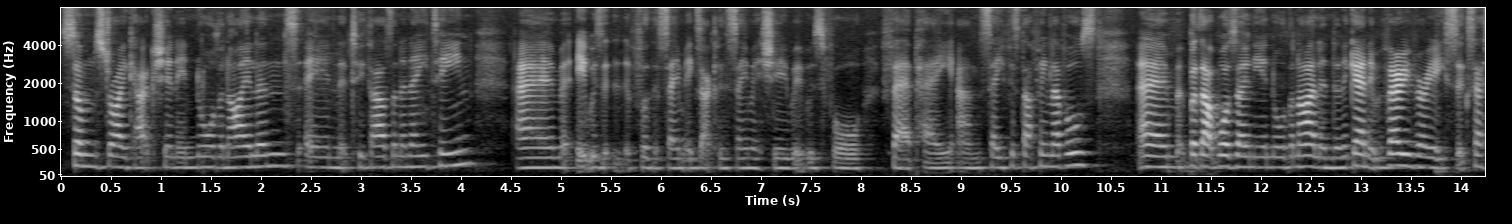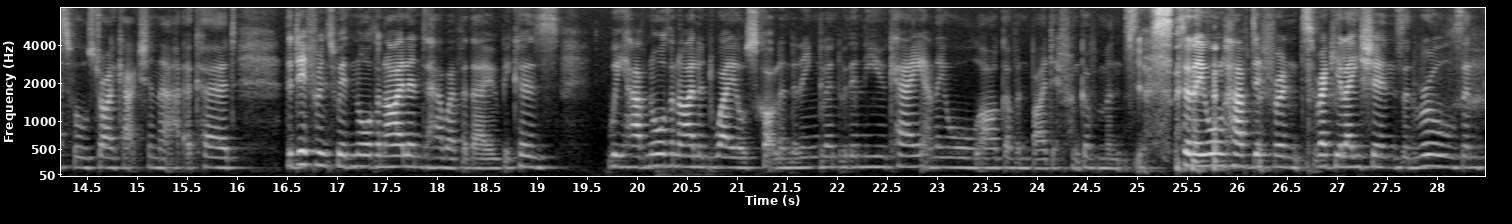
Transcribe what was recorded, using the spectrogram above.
some strike action in Northern Ireland in 2018. Um, it was for the same, exactly the same issue. It was for fair pay and safer staffing levels. Um, but that was only in Northern Ireland. And again, it was very, very successful strike action that occurred. The difference with Northern Ireland, however, though, because we have Northern Ireland, Wales, Scotland, and England within the UK, and they all are governed by different governments. Yes. so they all have different regulations and rules. And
